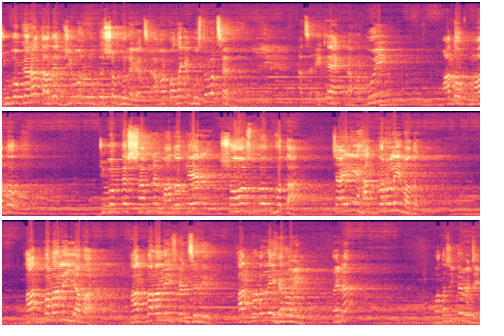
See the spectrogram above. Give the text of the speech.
যুবকেরা তাদের জীবনের উদ্দেশ্য ভুলে গেছে। আমার কথা কি বুঝতে পারছেন? আচ্ছা এটা এক নাম্বার। দুই, মাদক মাদক যুবকদের সামনে মাদকের সহজলভ্যতা। চাইলেই হাত বাড়ালেই মাদক। হাত বাড়ালেই ইয়াবা। হাত বাড়ালেই ফেন্সিডিল হাত বাড়ালেই হেরোইন। তাই না? কথা ঠিক না ঠিক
